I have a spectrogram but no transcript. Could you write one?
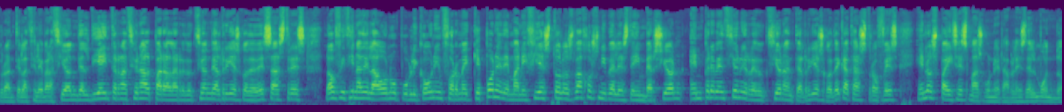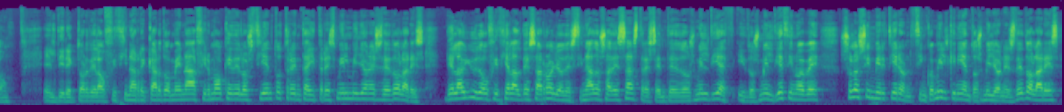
Durante la celebración del Día Internacional para la Reducción del Riesgo de Desastres, la Oficina de la ONU publicó un informe que pone de manifiesto los bajos niveles de inversión en prevención y reducción ante el riesgo de catástrofes en los países más vulnerables del mundo. El director de la oficina, Ricardo Mena, afirmó que de los 133.000 millones de dólares de la ayuda oficial al desarrollo destinados a desastres entre 2010 y 2019, solo se invirtieron 5.500 millones de dólares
